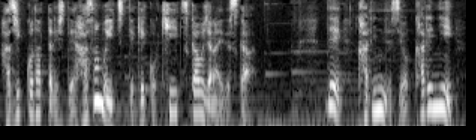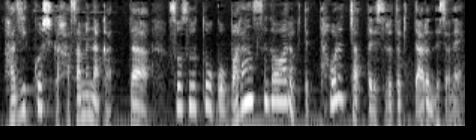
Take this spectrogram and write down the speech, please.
端っこだったりして、挟む位置って結構気使うじゃないですか。で、仮にですよ、仮に端っこしか挟めなかった、そうすると、こう、バランスが悪くて倒れちゃったりする時ってあるんですよね。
